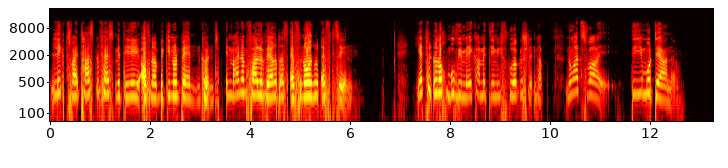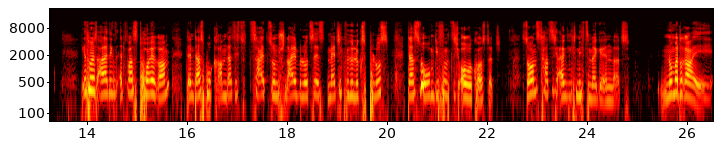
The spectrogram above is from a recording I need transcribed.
Leg zwei Tasten fest, mit denen ihr die Aufnahme beginnen und beenden könnt. In meinem Falle wäre das F9 und F10. Jetzt fehlt nur noch Movie Maker, mit dem ich früher geschnitten habe. Nummer 2. Die moderne. Jetzt wird es allerdings etwas teurer, denn das Programm, das ich zurzeit zum Schneiden benutze, ist Magic Video Deluxe Plus, das so um die 50 Euro kostet. Sonst hat sich eigentlich nichts mehr geändert. Nummer 3.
